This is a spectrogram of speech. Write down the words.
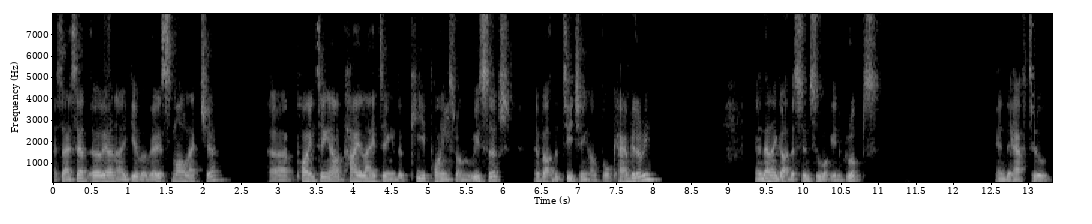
as I said earlier, I give a very small lecture, uh, pointing out, highlighting the key points from research about the teaching of vocabulary. And then I got the students to work in groups, and they have to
